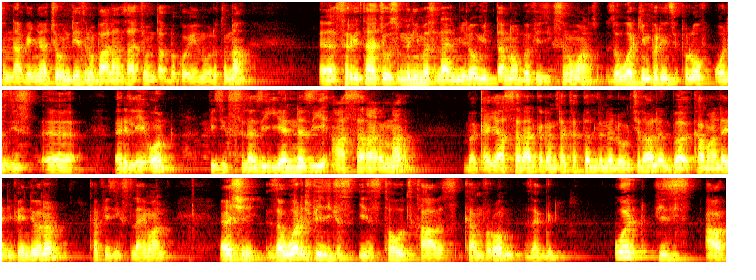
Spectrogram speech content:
ስናገኛቸው እንዴት ነው balance አቸውን ጠብቀው የኖሩትና ስሪታቸውስ ምን ይመስላል የሚለው የሚጠናው በፊዚክስ ነው ማለት ነው። The working principle of all this rely on physics። ስለዚህ የእነዚህ አሰራርና በቃ የአሰራር ቅደም ተከተል ልንለው እንችላለን። ከማን ላይ depend የሆነ ነው? ከፊዚክስ ላይ ማለት ነው። እሺ the word physics is thought to have come from the word physics። አሁን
